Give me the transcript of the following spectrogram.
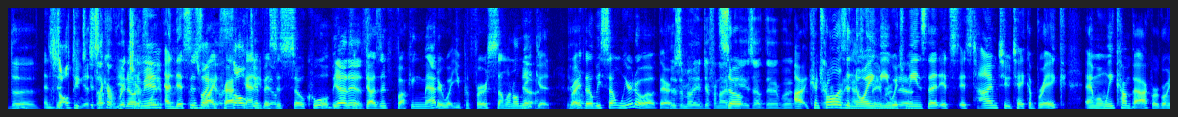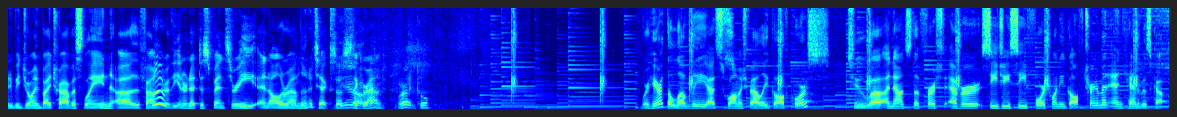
the And the- saltiness. It's like a it, you know what I mean? flavor. And this It's is like why a craft salty cannabis feel. is so cool Yeah, because it it, is. doesn't fucking matter what you prefer. Someone will make Yeah. it, right? There'll be some weirdo out there. There's a million different So, IPAs out there, but Uh, control is everybody has a annoying me, which Yeah. means that it's it's time to take a break. And when we come back, we're going to be joined by Travis Lane, uh, the founder of the Internet Dispensary and all around lunatic. So stick around. All right, cool. We're here at the lovely uh, Squamish Valley Golf Course to uh, announce the first ever CGC 420 Golf Tournament and Cannabis Cup.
